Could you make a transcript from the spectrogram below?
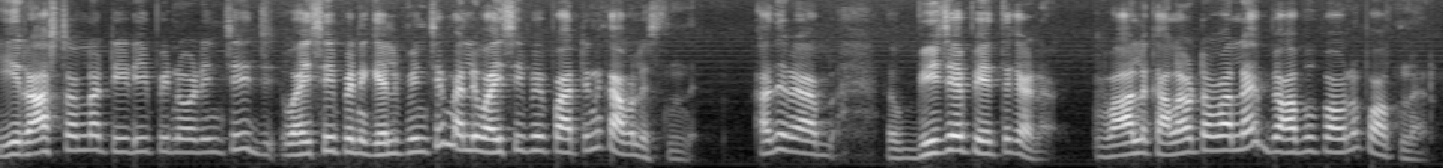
ఈ రాష్ట్రంలో టీడీపీని ఓడించి వైసీపీని గెలిపించి మళ్ళీ వైసీపీ పార్టీని కబలిస్తుంది. అది రా- బీజేపీ ఎత్తుగడ. వాళ్ళు కలవటం వల్లే బాబు పవన్ పోతున్నారు.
